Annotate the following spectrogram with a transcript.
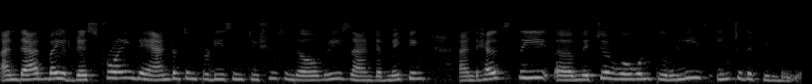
and thereby destroying the androgen producing tissues in the ovaries and making and helps the uh, mature ovum to release into the embryo.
